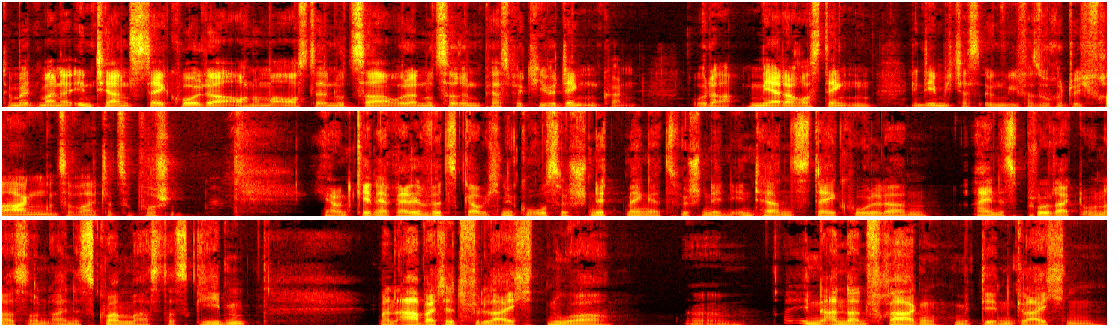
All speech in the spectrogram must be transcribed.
damit meine internen Stakeholder auch nochmal aus der Nutzer- oder Nutzerinnenperspektive denken können oder mehr daraus denken, indem ich das irgendwie versuche durch Fragen und so weiter zu pushen. Ja, und generell wird es, glaube ich, eine große Schnittmenge zwischen den internen Stakeholdern eines Product Owners und eines Scrum Masters geben. Man arbeitet vielleicht nur ähm, in anderen Fragen mit den gleichen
